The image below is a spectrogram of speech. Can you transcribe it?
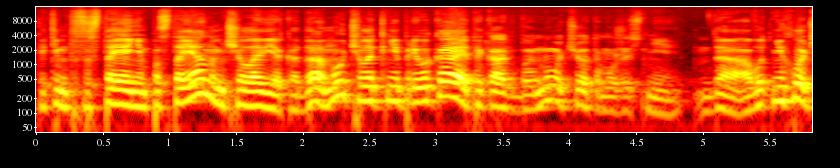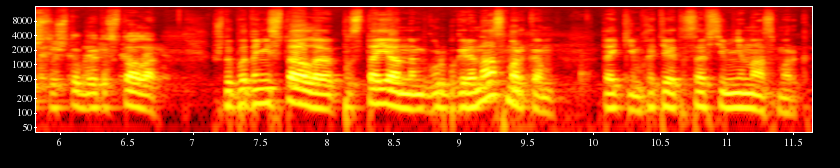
каким-то состоянием постоянным человека, да, ну, человек не привыкает и как бы, ну, что там уже с ней, да, а вот не хочется, чтобы это стало, чтобы это не стало постоянным, грубо говоря, насморком таким, хотя это совсем не насморк,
